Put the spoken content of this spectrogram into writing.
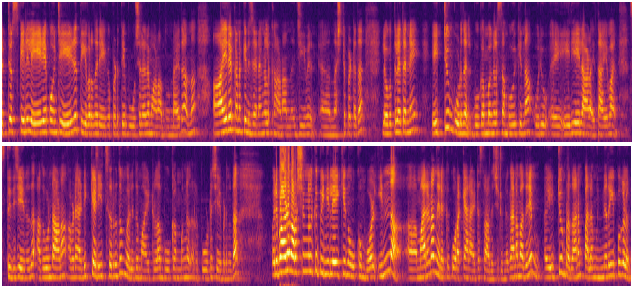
റിക്ടർ സ്കെയിലിൽ ഏഴ് പോയിന്റ് ഏഴ് തീവ്രത രേഖപ്പെടുത്തിയ ഭൂചലനമാണ് അന്ന് ഉണ്ടായത്. അന്ന് ആയിരക്കണക്കിന് ജനങ്ങൾക്കാണ് അന്ന് ജീവൻ നഷ്ടപ്പെട്ടത്. ലോകത്തിലെ തന്നെ ഏറ്റവും കൂടുതൽ ഭൂകമ്പങ്ങൾ സംഭവിക്കുന്ന ഒരു ഏരിയയിലാണ് തായ്വാൻ സ്ഥിതി ചെയ്യുന്നത്. അതുകൊണ്ടാണ് അവിടെ അടിക്കടി ചെറുതും വലുതുമായിട്ടുള്ള ഭൂകമ്പങ്ങൾ റിപ്പോർട്ട് ചെയ്യപ്പെടുന്നത്. ഒരുപാട് വർഷങ്ങൾക്ക് പിന്നിലേക്ക് നോക്കുമ്പോൾ ഇന്ന് മരണനിരക്ക് കുറയ്ക്കാനായിട്ട് സാധിച്ചിട്ടുണ്ട്. കാരണം അതിന് ഏറ്റവും പ്രധാനം പല മുന്നറിയിപ്പുകളും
